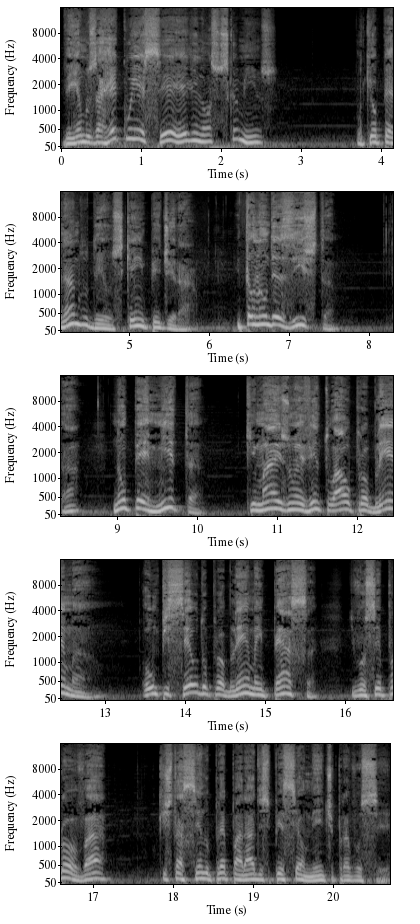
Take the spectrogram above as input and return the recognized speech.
venhamos a reconhecer Ele em nossos caminhos. Porque operando Deus, quem impedirá? Então não desista tá? Não permita que mais um eventual problema ou um pseudo problema impeça de você provar que está sendo preparado especialmente para você.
